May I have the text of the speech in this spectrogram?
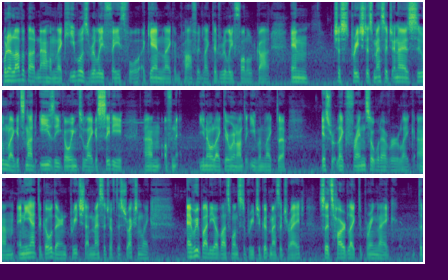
what I love about Nahum like he was really faithful again like a prophet like that really followed God and just preached this message. And I assume like it's not easy going to like a city um, of an you know like they were not even like the Israel like friends or whatever like um, and he had to go there and preach that message of destruction like everybody of us wants to preach a good message right? So it's hard like to bring like the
